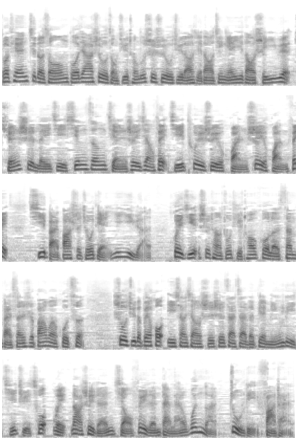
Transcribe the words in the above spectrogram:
昨天，记者从国家税务总局成都市税务局了解到，今年一到十一月，全市累计新增减税降费及退税缓税缓费七百八十九点一亿元，惠及市场主体超过了三百三十八万户次。数据的背后，一项项实实在在的便民利企举措，为纳税人、缴费人带来温暖，助力发展。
